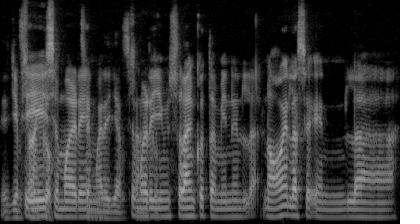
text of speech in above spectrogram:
eh, James sí, Franco. se muere. Se muere James se muere Franco. James Franco también en la. No, en la, en la.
